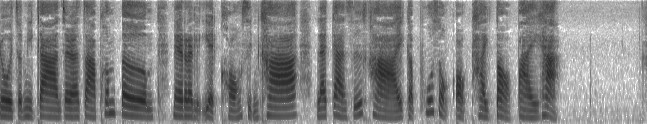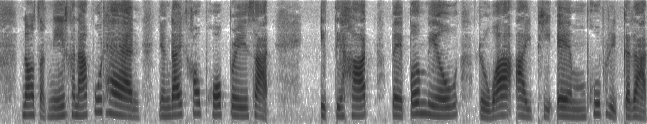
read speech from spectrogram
โดยจะมีการเจราจาเพิ่มเติม ในรายละเอียดของสินค้า และการซื้อขายกับผู้ส่งออกไทยต่อไปค่ะ นอกจากนี้คณะผู้แทนยังได้เข้าพบบริษัท อิติฮัดเปเปอร์มิลหรือว่า IPM ผู้ผลิตกระดาษ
